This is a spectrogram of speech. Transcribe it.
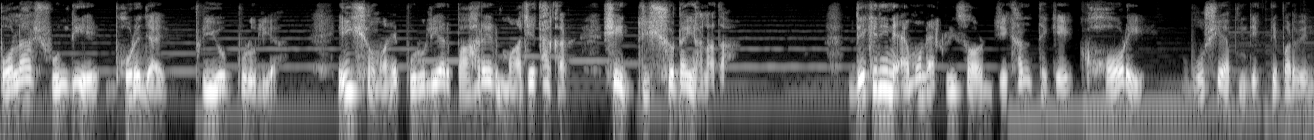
পলাশ ফুল দিয়ে ভরে যায় প্রিয় পুরুলিয়া। এই সময় পুরুলিয়ার পাহাড়ের মাঝে থাকার সেই দৃশ্যটাই আলাদা। দেখে নিন এমন এক রিসর্ট যেখান থেকে ঘরে বসে আপনি দেখতে পারবেন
